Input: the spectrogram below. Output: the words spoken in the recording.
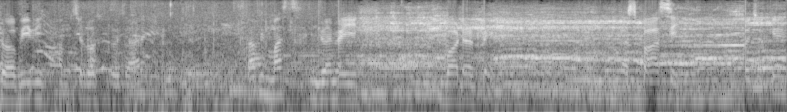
तो अभी भी हम स्लो स्लो जा रहे हैं। काफ़ी मस्त इंजॉय भाई बॉर्डर पे। आस पास ही। हो चुके हैं।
